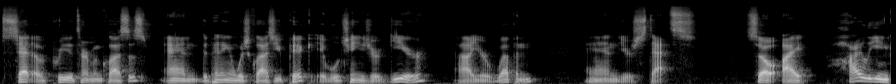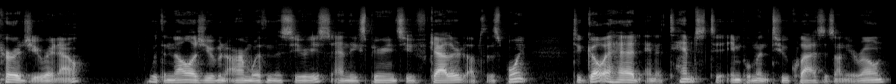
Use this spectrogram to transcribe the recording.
set of predetermined classes, and depending on which class you pick, it will change your gear, uh, your weapon, and your stats. So I highly encourage you right now, with the knowledge you've been armed with in this series and the experience you've gathered up to this point, to go ahead and attempt to implement two classes on your own.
